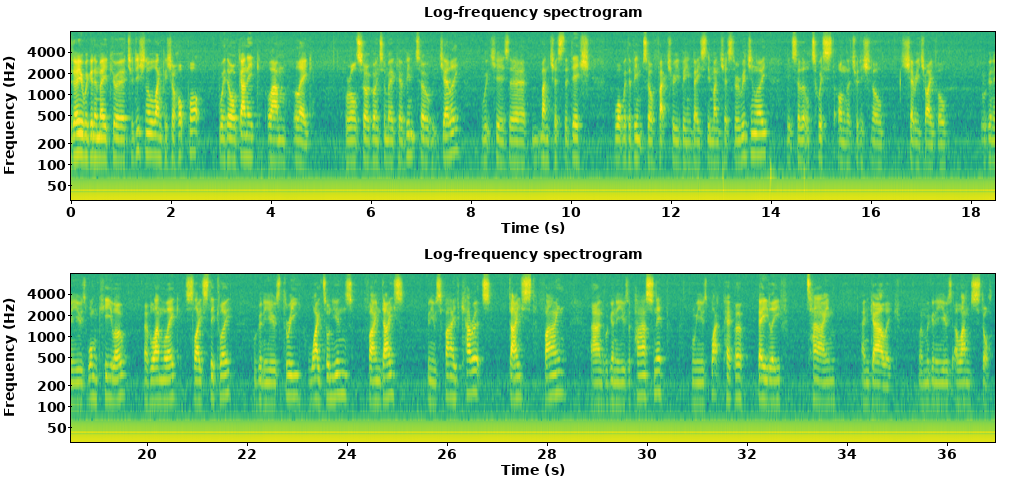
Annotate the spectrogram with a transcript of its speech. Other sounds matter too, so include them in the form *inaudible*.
Today we're going to make a traditional Lancashire hot pot with organic lamb leg. We're also going to make a Vimto jelly which is a Manchester dish what with the Vimto factory being based in Manchester originally it's a little twist on the traditional sherry trifle. We're going to use one kilo of lamb leg sliced thickly. We're going to use three white onions fine dice. We're going to use five carrots diced fine and we're going to use a parsnip, we use black pepper, bay leaf, thyme and garlic and we're going to use a lamb stock.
